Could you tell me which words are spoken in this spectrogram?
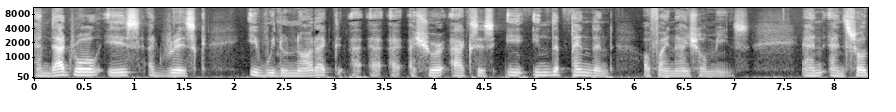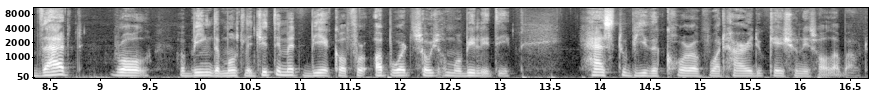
and that role is at risk if we do not ac- assure access independent of financial means. And, and so that role of being the most legitimate vehicle for upward social mobility has to be the core of what higher education is all about.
